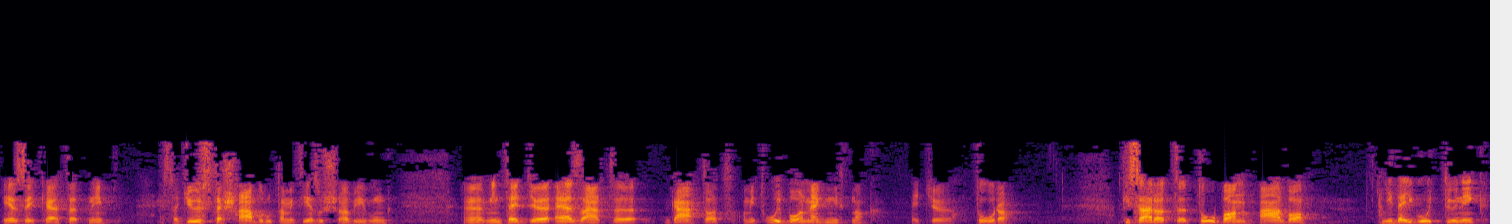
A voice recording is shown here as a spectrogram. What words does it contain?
érzékeltetni, ezt a győztes háborút, amit Jézussal vívunk, mint egy elzárt gátat, amit újból megnyitnak egy tóra. A kiszáradt tóban állva ideig úgy tűnik,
